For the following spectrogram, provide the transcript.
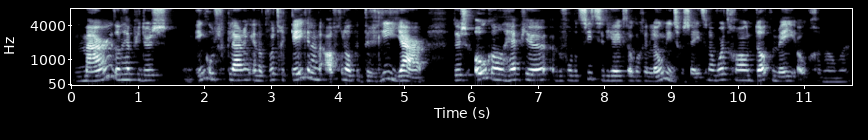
Maar dan heb je dus een inkomstenverklaring en dat wordt gekeken naar de afgelopen drie jaar. Dus ook al heb je bijvoorbeeld Sietse, die heeft ook nog in loondienst gezeten, dan wordt gewoon dat mee ook genomen.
